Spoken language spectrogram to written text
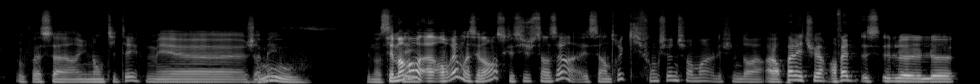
ou face à une entité, mais euh, jamais. Ouh, C'est marrant, en vrai, moi, c'est marrant parce que si je suis sincère, et c'est un truc qui fonctionne sur moi, les films d'horreur. Alors, pas les tueurs. En fait, le. le...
